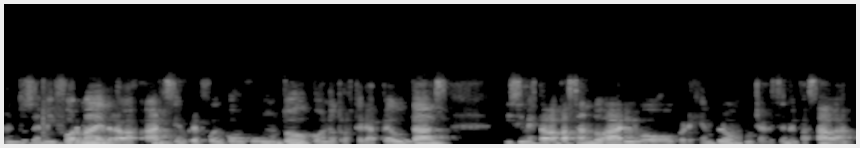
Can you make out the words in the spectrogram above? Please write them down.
Entonces, mi forma de trabajar siempre fue en conjunto con otros terapeutas y si me estaba pasando algo, o por ejemplo, muchas veces me pasaba,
